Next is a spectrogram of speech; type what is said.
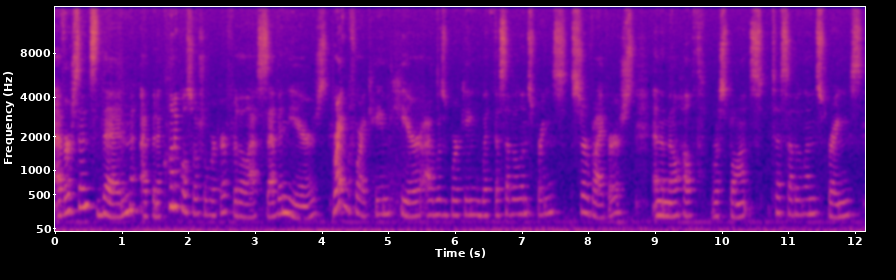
ever since then. I've been a clinical social worker for the last seven years. Right before I came here, I was working with the Sutherland Springs survivors and the mental health response to Sutherland Springs.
